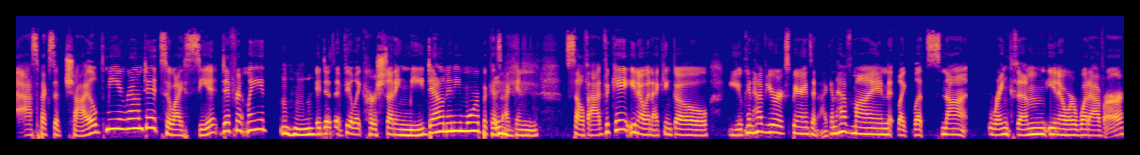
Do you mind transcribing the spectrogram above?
aspects of child me around it. So I see it differently. hmm It doesn't feel like her shutting me down anymore because I can self advocate, you know, and I can go, you can have your experience and I can have mine. Like, let's not rank them, you know, or whatever.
